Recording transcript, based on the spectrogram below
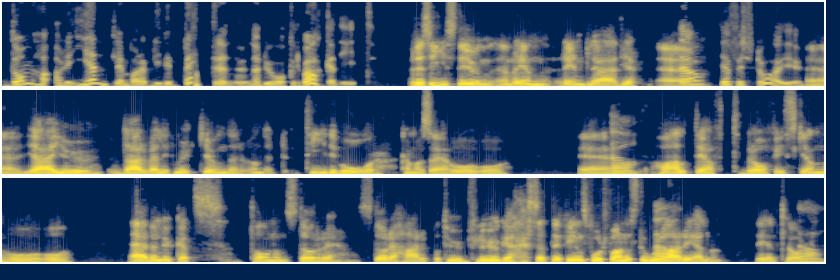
de har egentligen bara blivit bättre nu när du åker tillbaka dit. Precis, det är ju en, en ren, ren glädje. Eh, Ja, jag förstår ju. Eh, Jag är ju där väldigt mycket under, under tidig vår kan man säga och, och eh, Ja. har alltid haft bra fisken och, och även lyckats ta någon större, större harr på tubfluga så att det finns fortfarande stora Ja. harr i älven. Det är helt klart. Ja.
